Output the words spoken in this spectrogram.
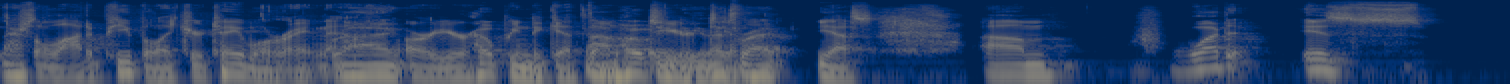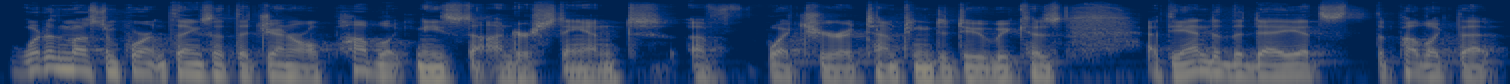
there's a lot of people at your table right now, right. or you're hoping to get them. I'm hoping to your that's table. right. Yes. Um, what is what are the most important things that the general public needs to understand of what you're attempting to do? Because at the end of the day, it's the public that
